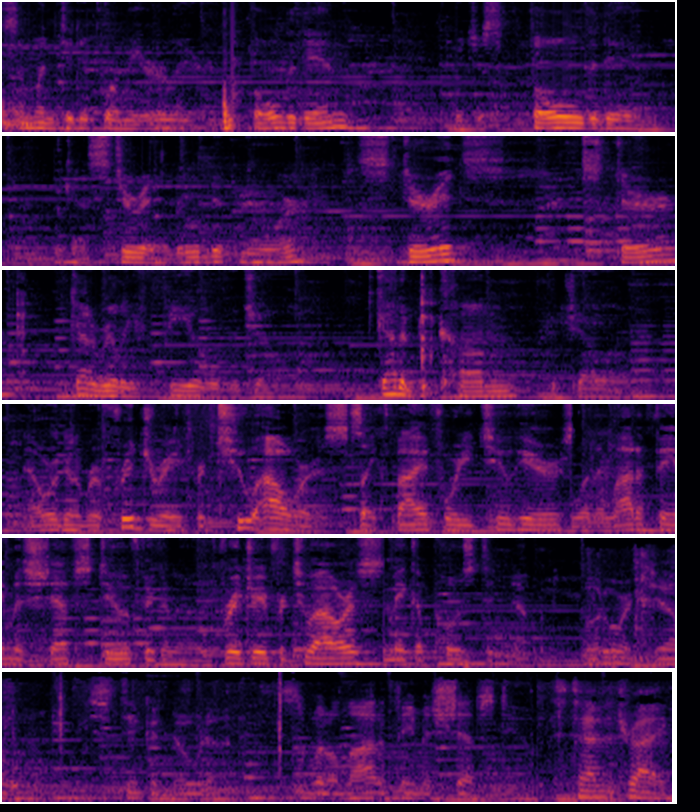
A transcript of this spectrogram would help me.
Someone did it for me earlier. Fold it in. We just fold it in. We gotta stir it a little bit more. Stir it, stir. You gotta really feel the jello. You gotta become the jello. Now we're gonna refrigerate for two hours. It's like 542 here. What a lot of famous chefs do if they're gonna refrigerate for two hours, make a post-it note. Go to our jello, we stick a note on it. This is what a lot of famous chefs do. It's time to try it.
